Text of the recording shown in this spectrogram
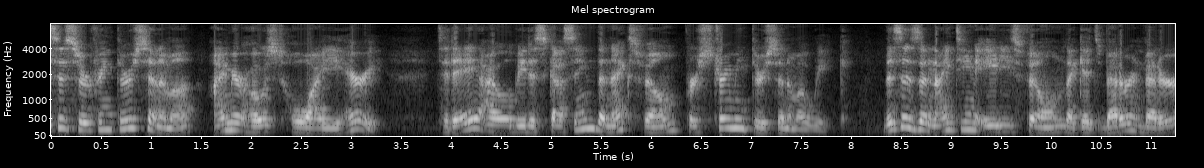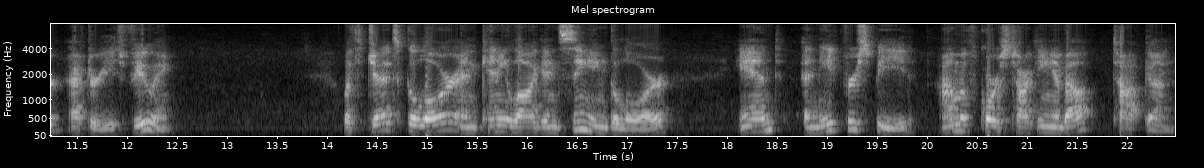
This is Surfing Through Cinema. I'm your host, Hawaii Harry. Today I will be discussing the next film for Streaming Through Cinema Week. This is a 1980s film that gets better and better after each viewing. With jets galore and Kenny Loggins singing galore, and a need for speed, I'm of course talking about Top Gun.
